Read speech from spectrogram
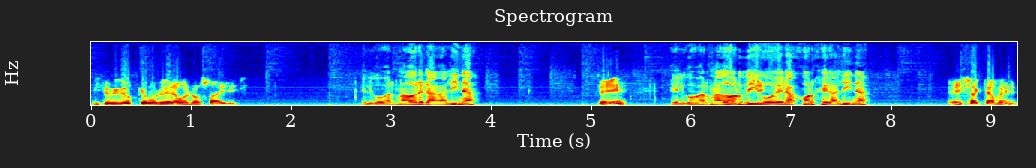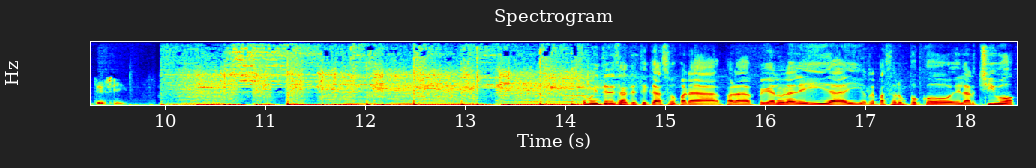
Y tuvimos que volver a Buenos Aires. ¿El gobernador era Galina? ¿Eh? ¿El gobernador, digo, era Jorge Galina? Exactamente, sí. Es muy interesante este caso para, para pegar una leída y repasar un poco el archivo.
